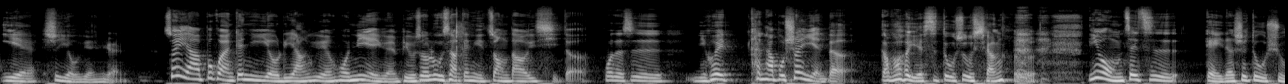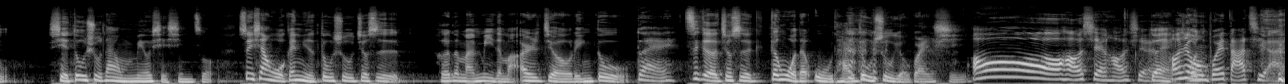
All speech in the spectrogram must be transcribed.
也是有缘人。所以啊，不管跟你有良缘或孽缘，比如说路上跟你撞到一起的，或者是你会看他不顺眼的，搞不好也是度数相合。因为我们这次给的是度数，写度数，但我们没有写星座，所以像我跟你的度数就是。合的蛮密的嘛，二十九零度，对，这个就是跟我的舞台度数有关系。哦，好险，好险，对，好险，我们不会打起来。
